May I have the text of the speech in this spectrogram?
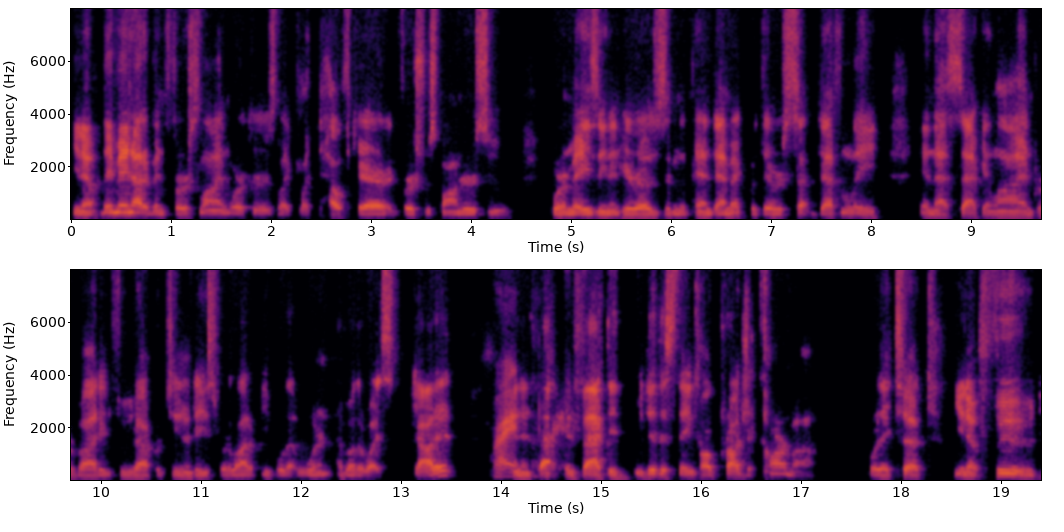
You know, they may not have been first line workers like like the healthcare and first responders who were amazing and heroes in the pandemic, but they were definitely in that second line providing food opportunities for a lot of people that wouldn't have otherwise got it. Right. And in fact, in fact, it, we did this thing called Project Karma, where they took you know food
